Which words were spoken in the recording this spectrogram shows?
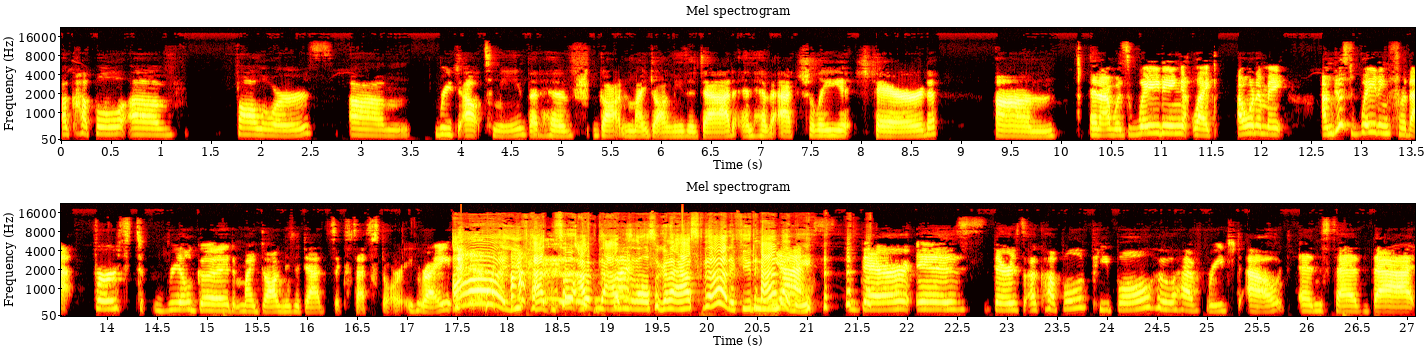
a couple of followers um, reach out to me that have gotten my dog needs a dad and have actually shared. Um, and I was waiting, like, I want to make. I'm just waiting for that first real good my dog needs a dad success story, right? Ah, you've had so I, I was also going to ask that if you'd had yes, any. there is there's a couple of people who have reached out and said that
